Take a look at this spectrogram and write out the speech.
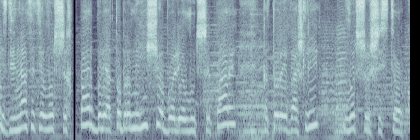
Из 12 лучших пар были отобраны еще более лучшие пары, которые вошли в лучшую шестерку.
